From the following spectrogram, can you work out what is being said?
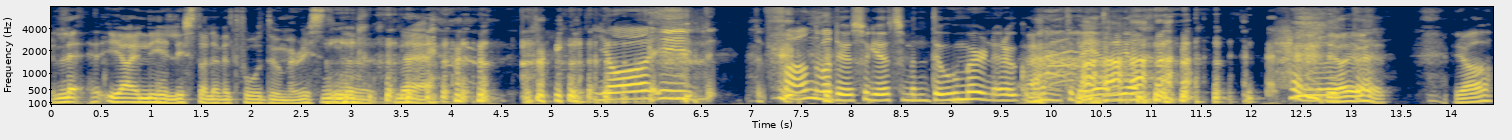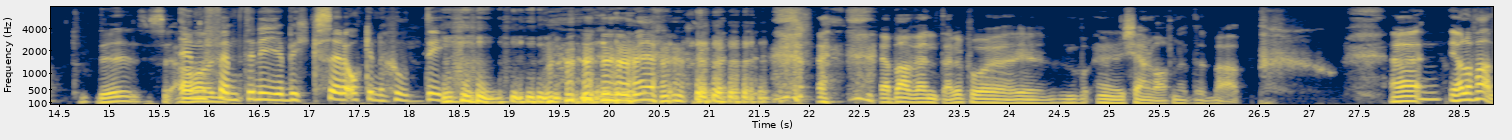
Le, jag är nihilist och level 2 doomerist. Mm. Det är... Ja, i, fan vad du såg ut som en doomer när du kom hem till mig i helgen. Ja, Helvete. vet. Ja, det... Så, ja, M59 byxor och en hoodie. jag bara väntade på eh, eh, kärnvapnet. Bara, Eh, I alla fall.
